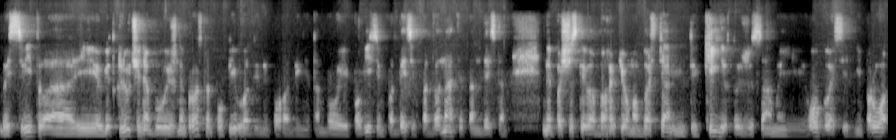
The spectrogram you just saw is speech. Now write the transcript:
без світла, і відключення були ж не просто по півгодини, по годині. Там були і по 8, по 10, по 12, там десь там не пощастило багатьом областям. Київ той же самий, і область, і Дніпро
